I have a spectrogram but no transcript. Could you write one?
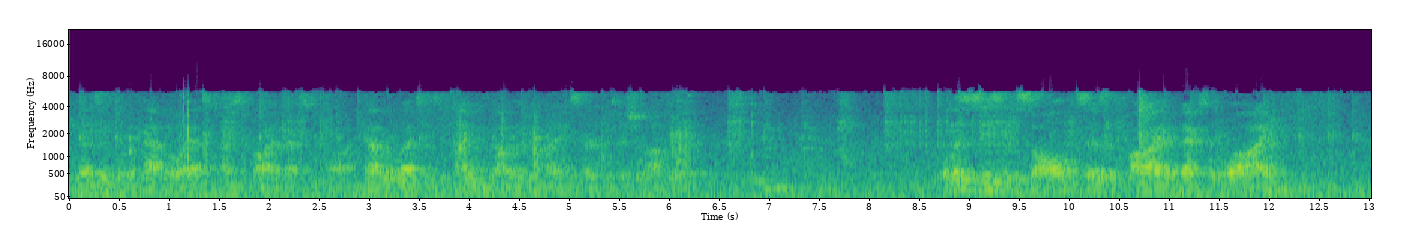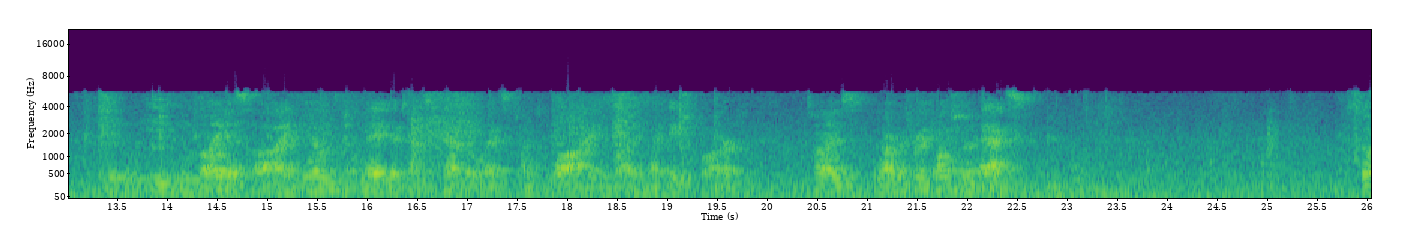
And that's equal to capital X times phi of x and y. Capital X is the eigenvalue of the Heisenberg position operator. And this is easy to solve. It says that phi of x and y is equal to e to the minus i m omega times capital X times y divided by h bar times an arbitrary function of x. So,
